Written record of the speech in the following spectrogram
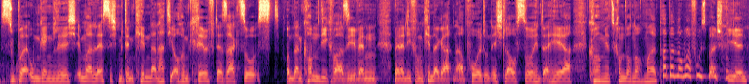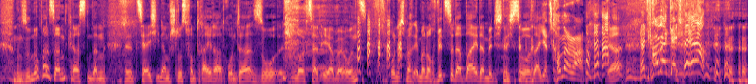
super umgänglich, immer lässig mit den Kindern, hat die auch im Griff, der sagt so, "St", und dann kommen die quasi, wenn, wenn er die vom Kindergarten abholt und ich laufe so hinterher, komm, jetzt komm doch noch mal, Papa, noch mal Fußball spielen und so noch mal Sandkasten. Dann äh, zerre ich ihn am Schluss vom Dreirad runter, so äh, läuft's halt eher bei uns. Und ich mache immer noch Witze dabei, damit ich nicht so sage, jetzt komm mal, ja? Jetzt komm endlich her!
